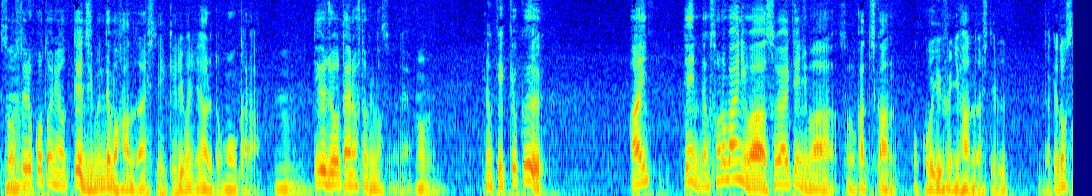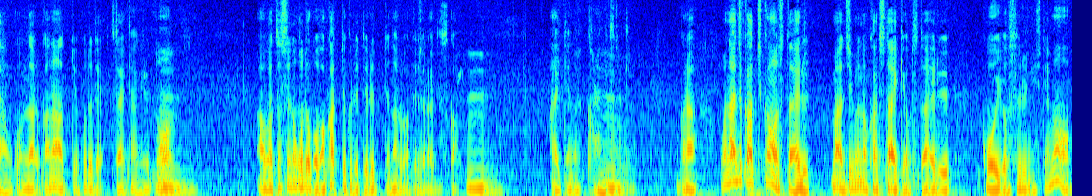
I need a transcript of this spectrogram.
そうすることによって自分でも判断していけるようになると思うからうん。っていう状態の人もいますよね。はい。結局相手だからその場合にはそういう相手にはその価値観をこういうふうに判断してるんだけど参考になるかなっていうことで伝えてあげると、うんあ私のことが分かってくれてるってなるわけじゃないですか。うん。相手の絡めた時。に、うん。だから同じ価値観を伝える、まあ、自分の価値体系を伝える行為をするにしても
